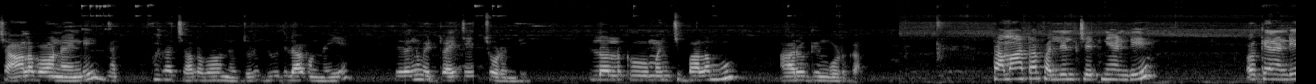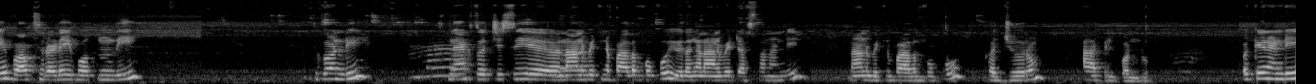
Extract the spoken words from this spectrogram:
చాలా బాగున్నాయండి. మెత్తగా చాలా బాగున్నాయి. చూడు దూదిలాగా ఉన్నాయి. ఈ విధంగా మీరు ట్రై చేసి చూడండి. పిల్లలకు మంచి బలము ఆరోగ్యం కూడా టమాటా పల్లీల చట్నీ అండి. ఓకేనండి బాక్స్ రెడీ అయిపోతుంది. ఇదిగోండి స్నాక్స్ వచ్చేసి నానబెట్టిన బాదం పప్పు ఈ విధంగా నానబెట్టేస్తానండి. నానబెట్టిన బాదం పప్పు ఖర్జూరం ఆపిల్ పండు. ఓకేనండి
